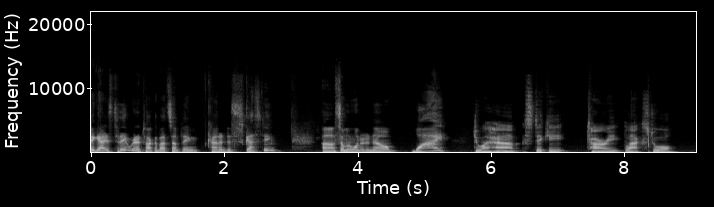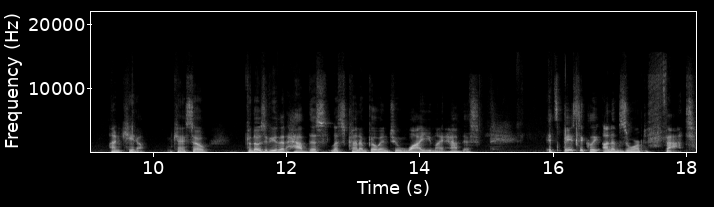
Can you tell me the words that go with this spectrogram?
Hey guys, today we're going to talk about something kind of disgusting. Uh, someone wanted to know why do I have sticky, tarry, black stool on keto? Okay, so for those of you that have this, let's kind of go into why you might have this. It's basically unabsorbed fat.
